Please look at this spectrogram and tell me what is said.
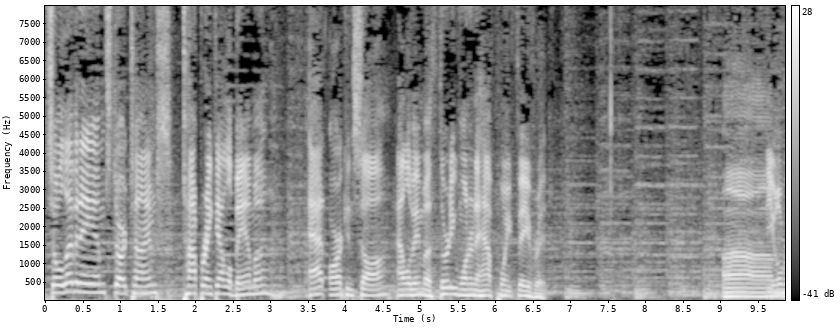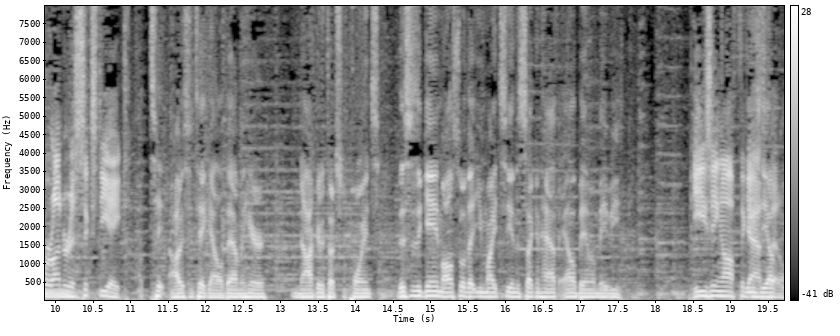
So 11 a.m. start times. Top ranked Alabama at Arkansas. Alabama a 31 and a half point favorite. Um, the over under is 68. ta- obviously take Alabama here. Not going to touch the points. This is a game also that you might see in the second half. Alabama maybe Easing off the gas up,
